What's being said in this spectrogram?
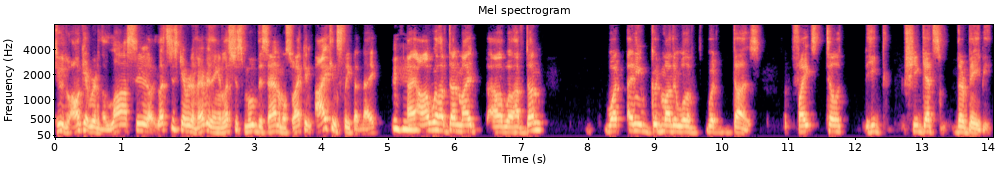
dude, I'll get rid of the lawsuit. Let's just get rid of everything and let's just move this animal so I can I can sleep at night. Mm-hmm. I, I, will have done my I will have done what any good mother will have what does fights till he she gets their baby.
